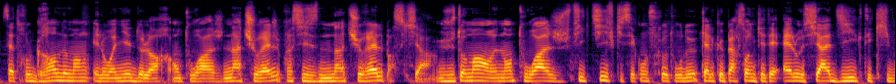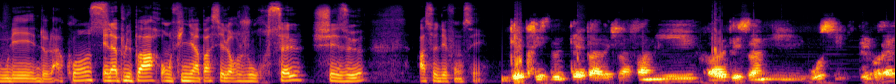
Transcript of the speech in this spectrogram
s'être grandement éloignées de leur entourage naturel. Je précise naturel parce qu'il y a justement un entourage fictif qui s'est construit autour d'eux. Quelques personnes qui étaient elles aussi addictes et qui voulaient de la cons. Et la plupart ont fini à passer leur jour seuls, chez eux, à se défoncer. Des prises de tête avec la famille, des amis aussi, des vrais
